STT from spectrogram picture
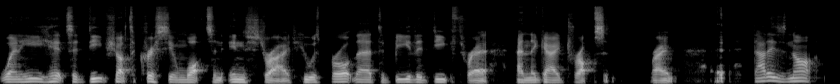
When he hits a deep shot to Christian Watson in stride, who was brought there to be the deep threat, and the guy drops it, right? Uh, that is not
